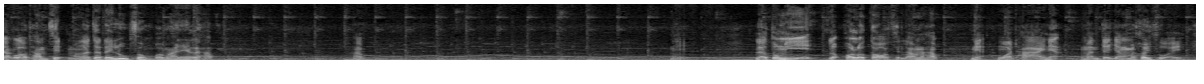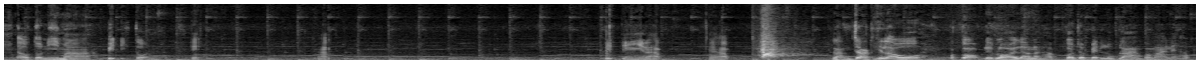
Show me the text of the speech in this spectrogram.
จากเราทำเสร็จมันก็จะได้รูปทรงประมาณนี้แหละครับ ครับ แล้วตรงนี้พอเราต่อเสร็จแล้วนะครับ เนี่ยหัวท้ายเนี่ยมันจะยังไม่ค่อยสวย เอาตัวนี้มาปิดอีกตัวนะครับนี่ครับ ปิดอย่างนี้นะครับนะครับ หลังจากที่เราประกอบเรียบร้อยแล้วนะครับ ก็จะเป็นรูปร่างประมาณนี้ครับ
